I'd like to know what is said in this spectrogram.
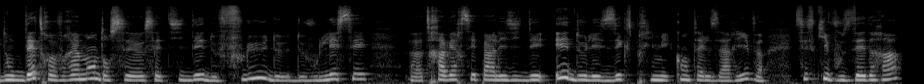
donc d'être vraiment dans cette idée de flux, de, vous laisser euh, traverser par les idées et de les exprimer quand elles arrivent, c'est ce qui vous aidera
